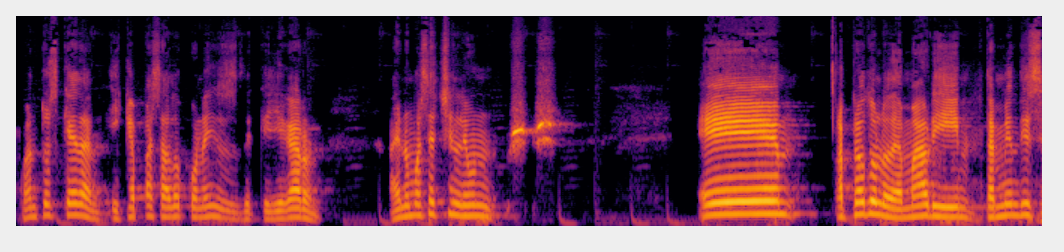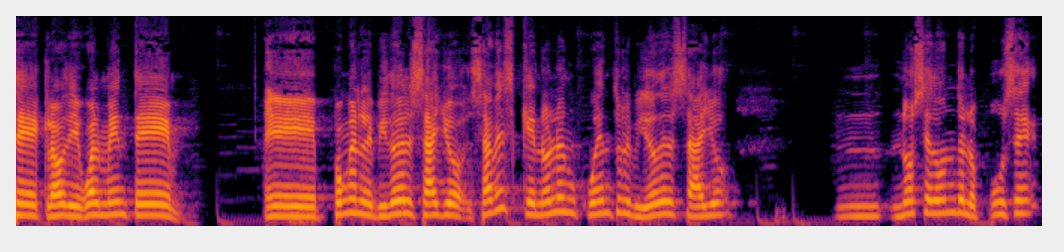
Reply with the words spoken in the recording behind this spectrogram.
cuántos quedan y qué ha pasado con ellos desde que llegaron. Ahí nomás échenle un. Eh, aplaudo lo de Mauri. También dice Claudia, igualmente, eh, pongan el video del ensayo. ¿Sabes que no lo encuentro el video del ensayo? Mm, no sé dónde lo puse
